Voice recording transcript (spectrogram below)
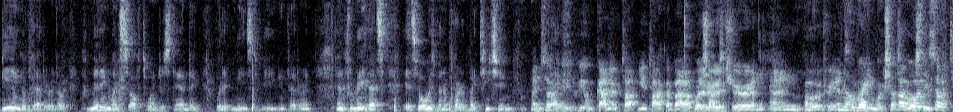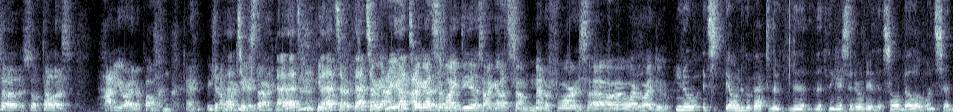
being a veteran or committing oneself to understanding what it means to being a veteran. And for me, that's it's always been a part of my teaching And so life. you, you kind of talk, you talk about Workshops. literature and, and poetry and know, stuff. writing workshops Oh, mostly. well, so, tell, so tell us, how do you write a poem? you know, where that's do you start? now that's that's a that's a I, got- really I got, tough I got some ideas, I got some metaphors. Uh, what do I do? You know, it's. I want to go back to the, the, the thing I said earlier that Saul Bellow once said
